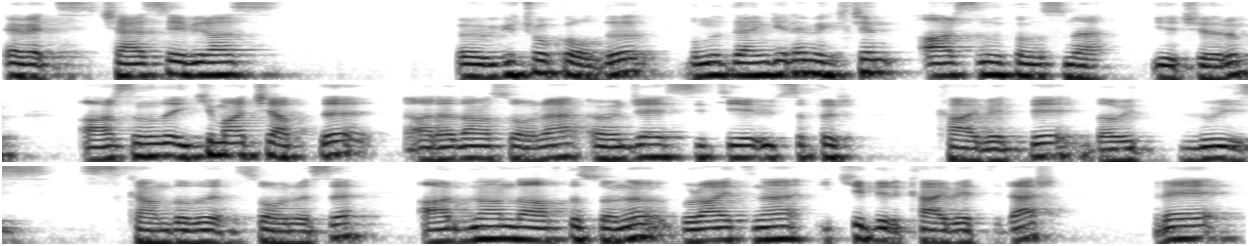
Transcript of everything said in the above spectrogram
Evet, Chelsea'ye biraz övgü çok oldu. Bunu dengelemek için Arsenal konusuna geçiyorum. Arsenal'da iki maç yaptı. Aradan sonra önce City'ye 3-0 kaybetti. David Luiz skandalı sonrası. Ardından da hafta sonu Brighton'a 2-1 kaybettiler. Ve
